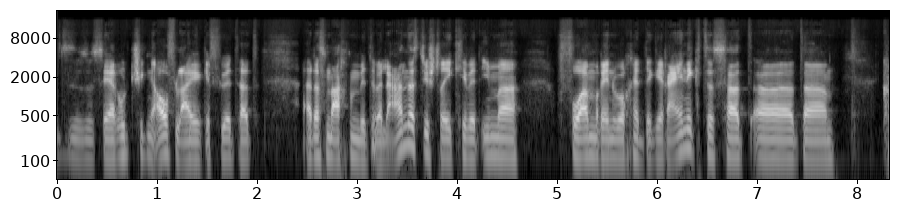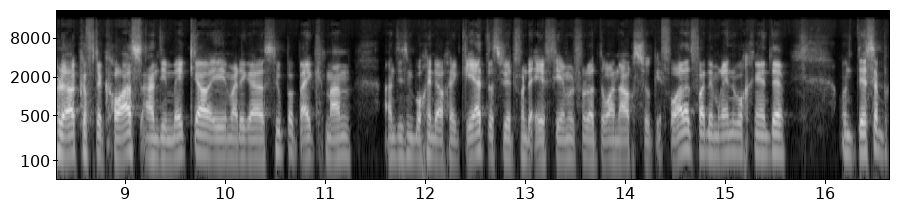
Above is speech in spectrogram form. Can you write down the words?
sehr rutschigen Auflage geführt hat. Äh, das macht man mittlerweile anders. Die Strecke wird immer vor dem Rennwochenende gereinigt. Das hat äh, der Clerk of the Course, Andy Meckler, ehemaliger Superbike-Mann, an diesem Wochenende auch erklärt. Das wird von der FEM und von der Dorn auch so gefordert vor dem Rennwochenende. Und deshalb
